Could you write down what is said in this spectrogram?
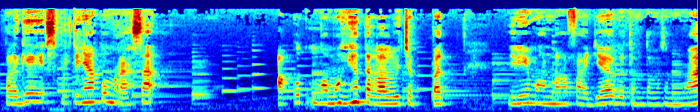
Apalagi sepertinya aku merasa aku ngomongnya terlalu cepat. Jadi mohon maaf aja buat teman-teman semua.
